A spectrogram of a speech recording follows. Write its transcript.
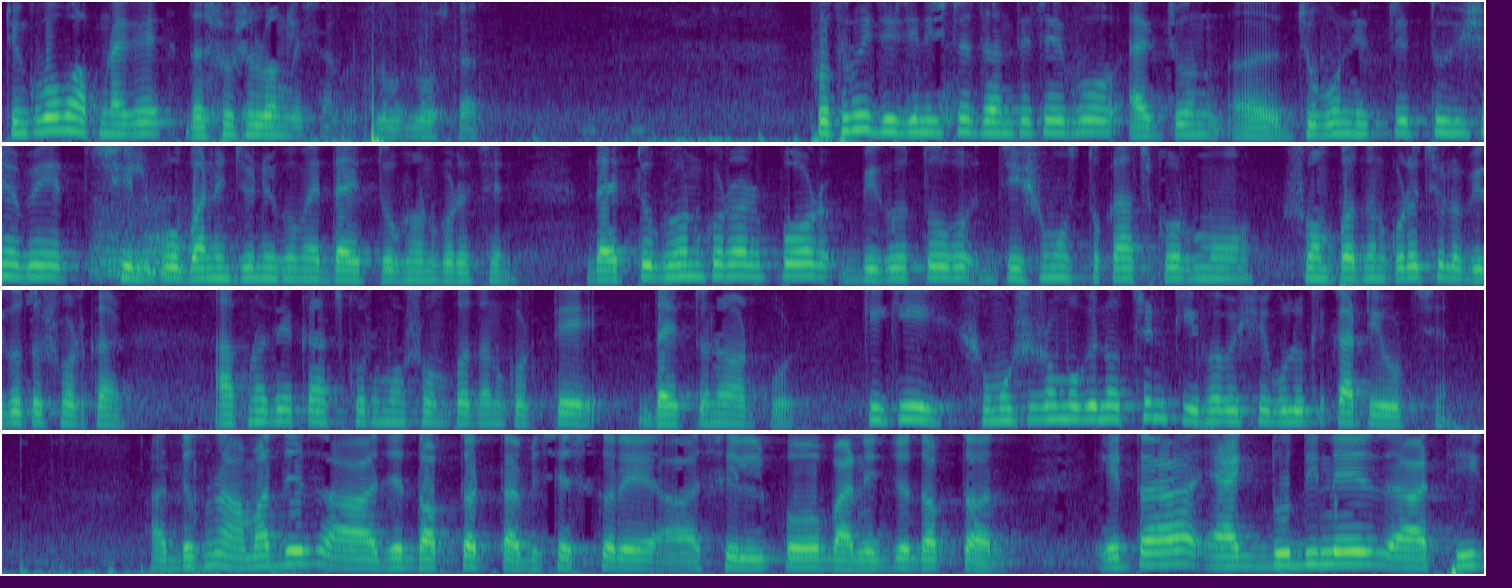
টিঙ্কুবাবু আপনাকে দ্য সোশ্যাল বাংলায় স্বাগত। নমস্কার। প্রথমে যে জিনিসটা জানতে চাইব একজন যুব নেতৃত্ব হিসেবে শিল্প বাণিজ্য নিগমের দায়িত্ব গ্রহণ করেছেন। দায়িত্ব গ্রহণ করার পর বিগত যে সমস্ত কাজকর্ম সম্পাদন করেছিল বিগত সরকার আপনাদের কাজকর্ম সম্পাদন করতে দায়িত্ব নেওয়ার পর কি কি সমস্যার সম্মুখীন হচ্ছেন? কীভাবে সেগুলোকে কাটিয়ে উঠছেন? দেখুন, আমাদের যে দপ্তরটা, বিশেষ করে শিল্প বাণিজ্য দপ্তর, এটা এক দুদিনের ঠিক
